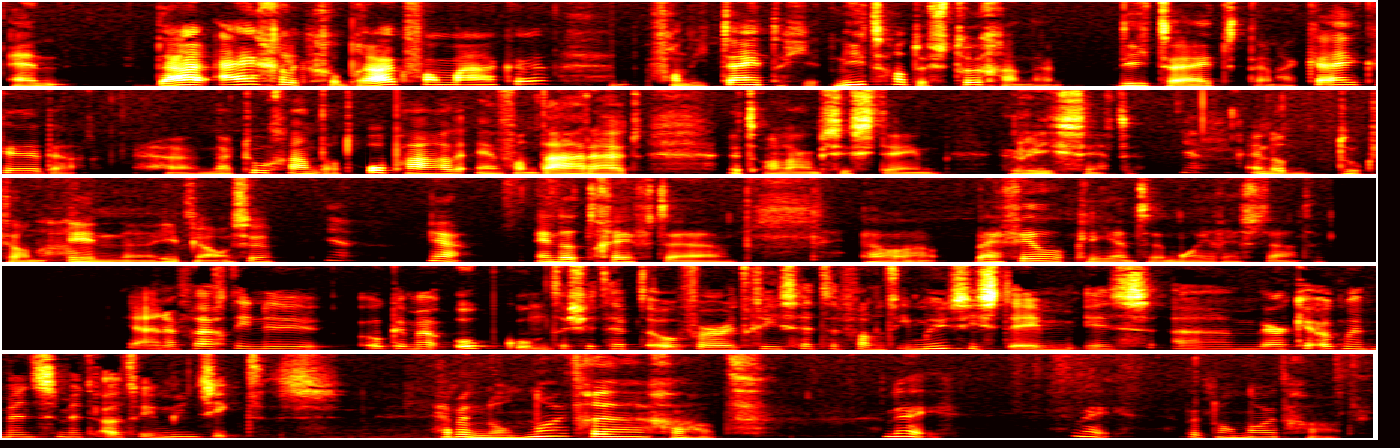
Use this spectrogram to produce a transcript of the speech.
En daar eigenlijk gebruik van maken, van die tijd dat je het niet had. Dus teruggaan naar die tijd, daarnaar kijken, daar uh, naartoe gaan, dat ophalen en van daaruit het alarmsysteem resetten. Ja. En dat doe ik dan in uh, hypnose. Ja. ja, en dat geeft uh, bij veel cliënten mooie resultaten. Ja, en een vraag die nu ook in mij opkomt als je het hebt over het resetten van het immuunsysteem is: um, werk je ook met mensen met auto-immuunziektes? Heb ik nog nooit gehad. Nee, nee, heb ik nog nooit gehad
